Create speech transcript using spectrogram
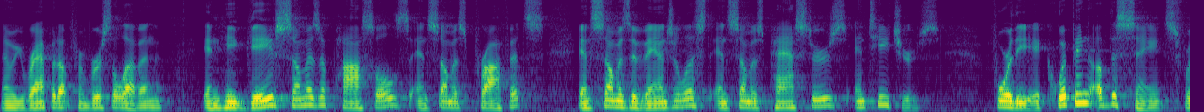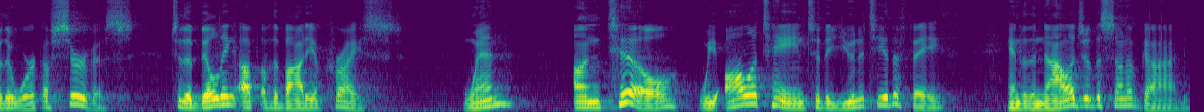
And we wrap it up from verse 11. And he gave some as apostles, and some as prophets, and some as evangelists, and some as pastors and teachers, for the equipping of the saints for the work of service, to the building up of the body of Christ. When? Until we all attain to the unity of the faith and to the knowledge of the Son of God,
